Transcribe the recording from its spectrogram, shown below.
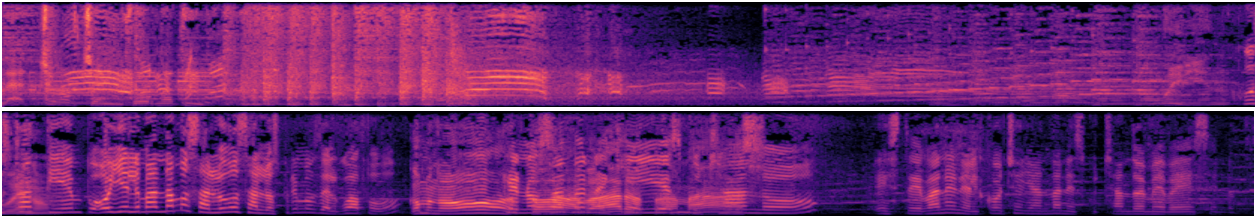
La Chorcha Informativa. Justo bueno. a tiempo. Oye, le mandamos saludos a los primos del guapo. ¿Cómo no? Que nos Toda andan vara, aquí más. escuchando. Este, van en el coche y andan escuchando MBS Noticias.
